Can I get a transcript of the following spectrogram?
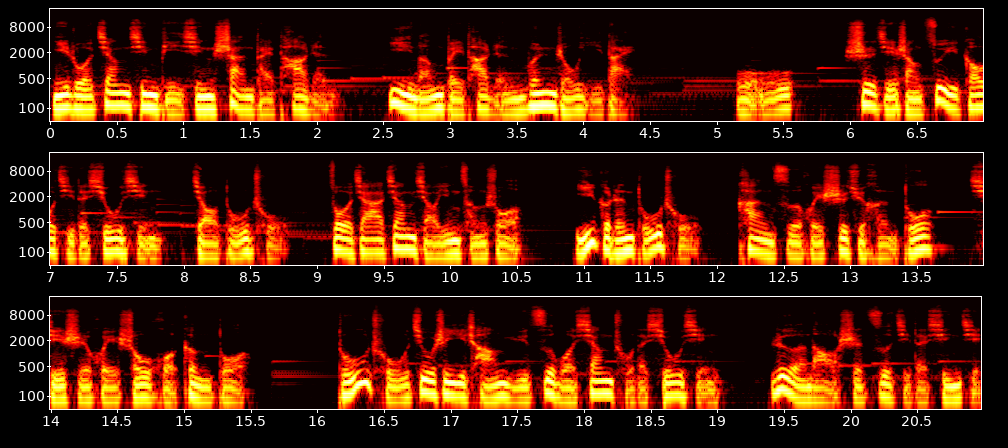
你若将心比心，善待他人，亦能被他人温柔以待。五，世界上最高级的修行叫独处。作家江小英曾说：“一个人独处。”看似会失去很多，其实会收获更多。独处就是一场与自我相处的修行，热闹是自己的心境。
